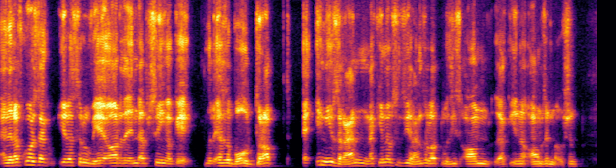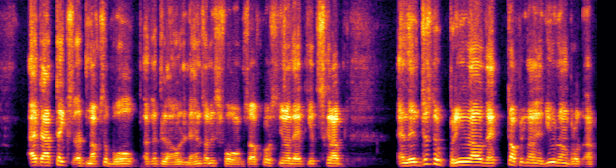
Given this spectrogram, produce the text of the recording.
And then, of course, like, you know, through VAR, they end up seeing, okay, as the ball dropped in his run, like, you know, since he runs a lot with his arms, like, you know, arms in motion it, that takes it knocks the ball, it lands on his form. So of course, you know that gets scrubbed. And then just to bring out that topic now that you now brought up,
